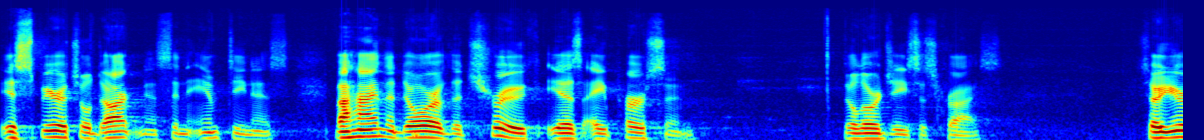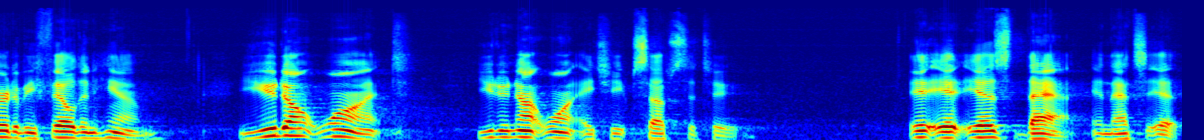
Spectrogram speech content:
is spiritual darkness and emptiness. Behind the door of the truth is a person, the Lord Jesus Christ. So you're to be filled in Him. You don't want, you do not want a cheap substitute. it, it is that, and that's it.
